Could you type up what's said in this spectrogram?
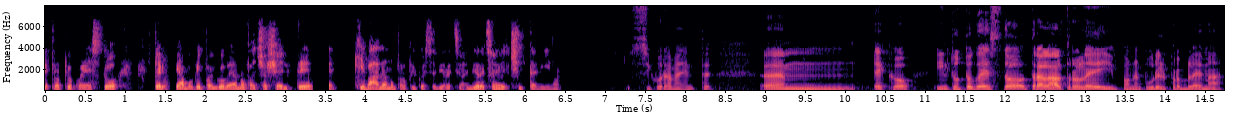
è proprio questo. Speriamo che poi il governo faccia scelte che vadano proprio in questa direzione, in direzione del cittadino. Sicuramente. Um, ecco, in tutto questo, tra l'altro, lei pone pure il problema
